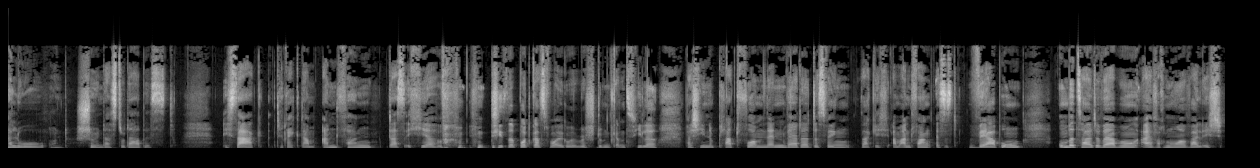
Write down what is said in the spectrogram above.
Hallo und schön, dass du da bist. Ich sag direkt am Anfang, dass ich hier in dieser Podcast-Folge bestimmt ganz viele verschiedene Plattformen nennen werde. Deswegen sage ich am Anfang, es ist Werbung, unbezahlte Werbung, einfach nur, weil ich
